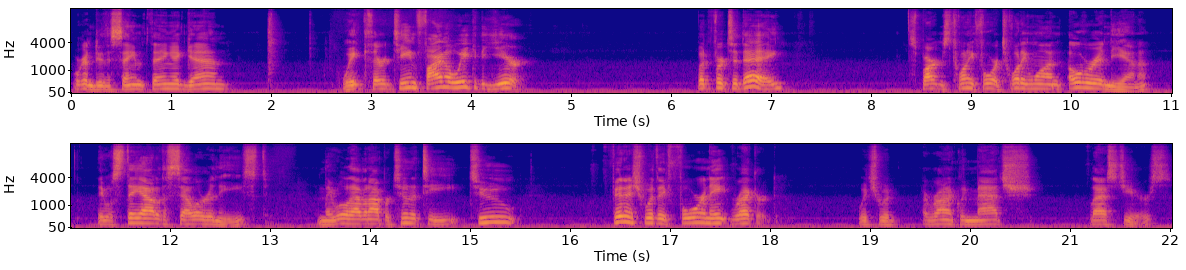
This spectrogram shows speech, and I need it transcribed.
We're going to do the same thing again. Week 13, final week of the year. But for today, Spartans 24 21 over Indiana. They will stay out of the cellar in the East, and they will have an opportunity to finish with a 4 and 8 record, which would ironically match last year's.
